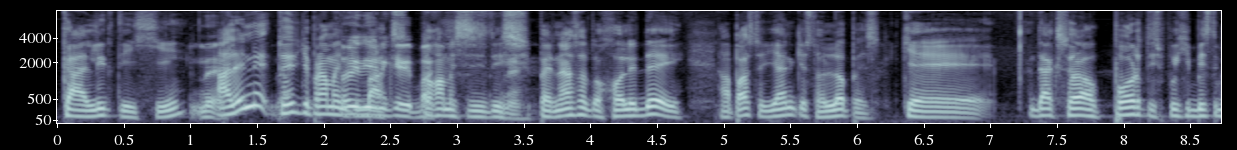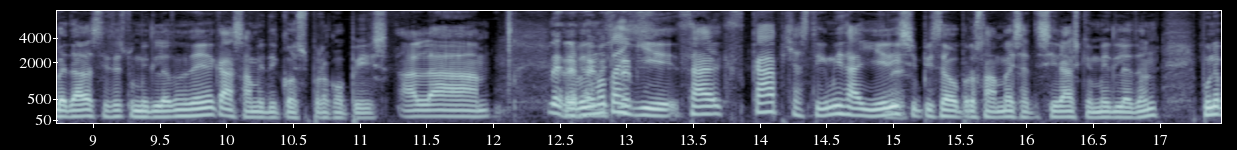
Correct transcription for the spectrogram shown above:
Καλή τύχη. Ναι. Αλλά είναι το ίδιο πράγμα Το είναι ίδιο και είναι οι και οι Bucks. Το Bucks. είχαμε συζητήσει. Ναι. Περνάς από το Holiday, θα πας στο Γιάννη και στο Λόπε. Και εντάξει, τώρα ο Πόρτης που έχει μπει στην πεντάδα στη θέση του Μίτλετον δεν είναι κανένας αμυντικός της προκοπής. Αλλά. Ναι, ρε δεν παιδί μου, θα όταν επιστρέψει. γυ- θα, κάποια στιγμή θα γυρίσει πιστεύω προς τα μέσα της σειράς και ο Μίτλετον, που είναι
